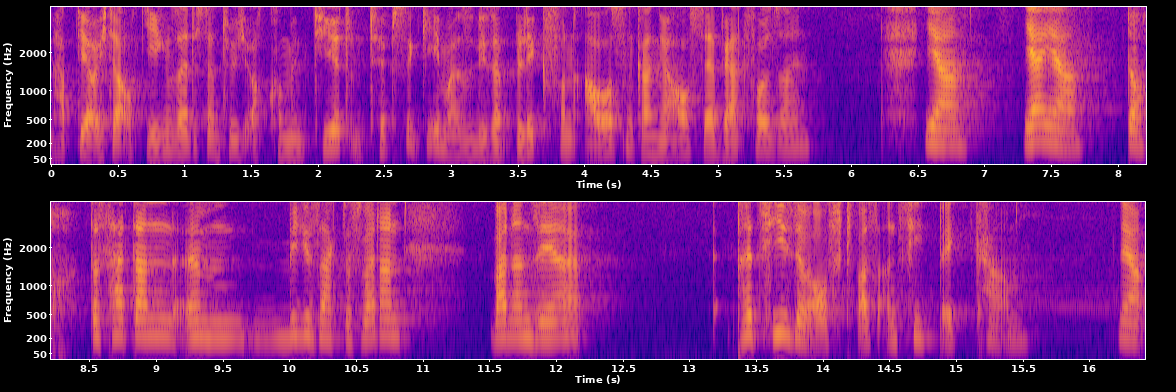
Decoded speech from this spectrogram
habt ihr euch da auch gegenseitig natürlich auch kommentiert und Tipps gegeben? Also dieser Blick von außen kann ja auch sehr wertvoll sein. Ja, ja, ja, doch. Das hat dann, ähm, wie gesagt, das war dann, war dann sehr präzise oft, was an Feedback kam. Ja.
